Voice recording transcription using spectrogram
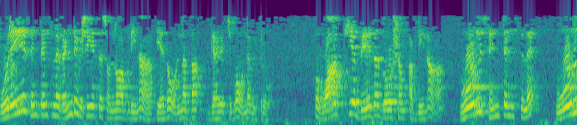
ஒரே சென்டென்ஸ்ல ரெண்டு விஷயத்த சொன்னோம் அப்படின்னா ஏதோ ஒன்னதான் கிரகிச்சுக்கோ ஒன்ன விட்டுருவோம். இப்போ வாக்கிய பேத தோஷம் அப்படின்னா ஒரு சென்டென்ஸ்ல ஒரு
